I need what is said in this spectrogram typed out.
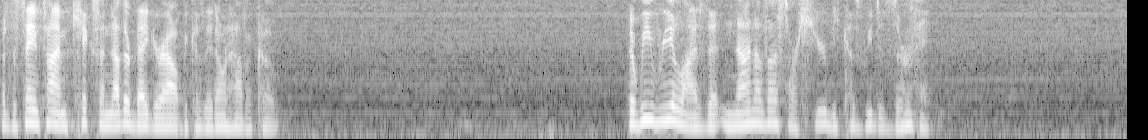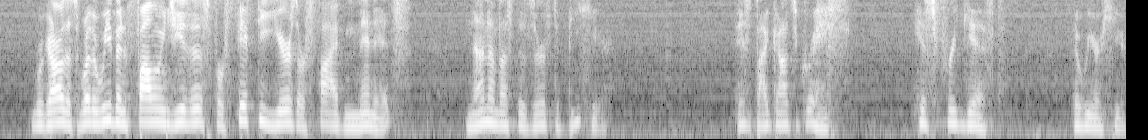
But at the same time kicks another beggar out because they don't have a coat. That we realize that none of us are here because we deserve it regardless whether we've been following Jesus for 50 years or five minutes, none of us deserve to be here. It is by God's grace, His free gift, that we are here.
